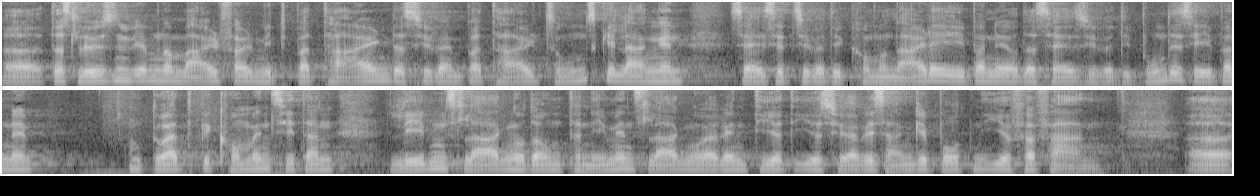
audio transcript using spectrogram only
Äh, das lösen wir im Normalfall mit Portalen, dass Sie über ein Portal zu uns gelangen, sei es jetzt über die kommunale Ebene oder sei es über die Bundesebene. Und dort bekommen Sie dann Lebenslagen oder Unternehmenslagen orientiert Ihr Service angeboten, Ihr Verfahren. Äh,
